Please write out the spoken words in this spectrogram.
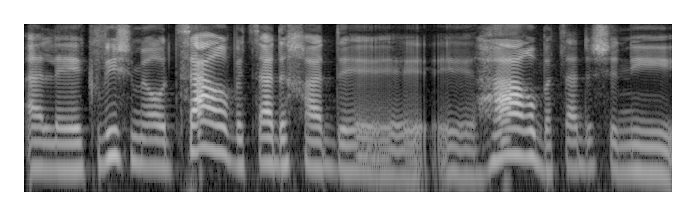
על אה, כביש מאוד צר, בצד אחד אה, אה, הר, בצד השני...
